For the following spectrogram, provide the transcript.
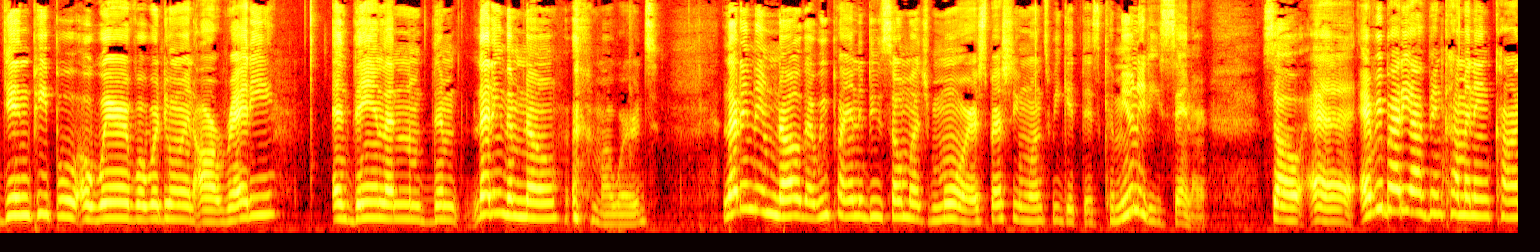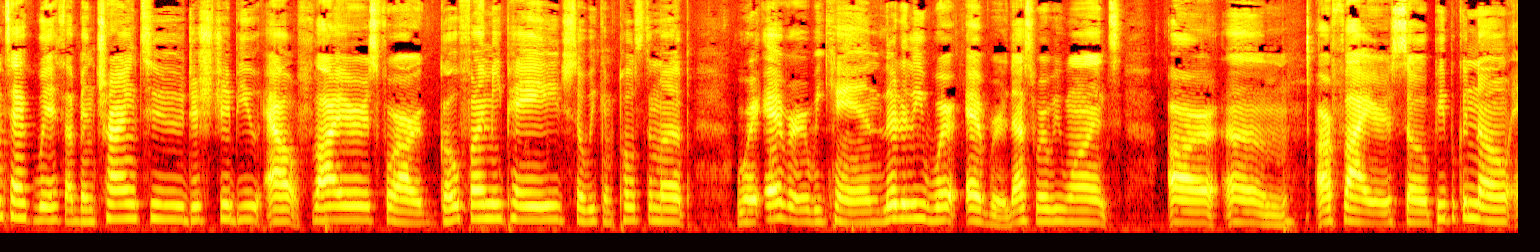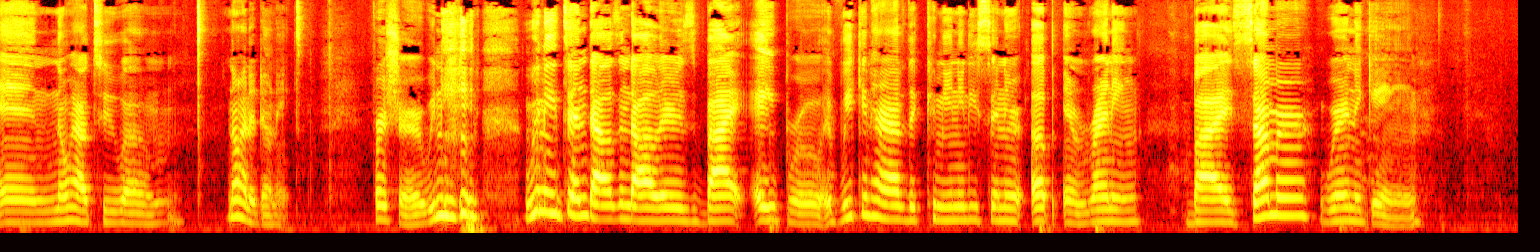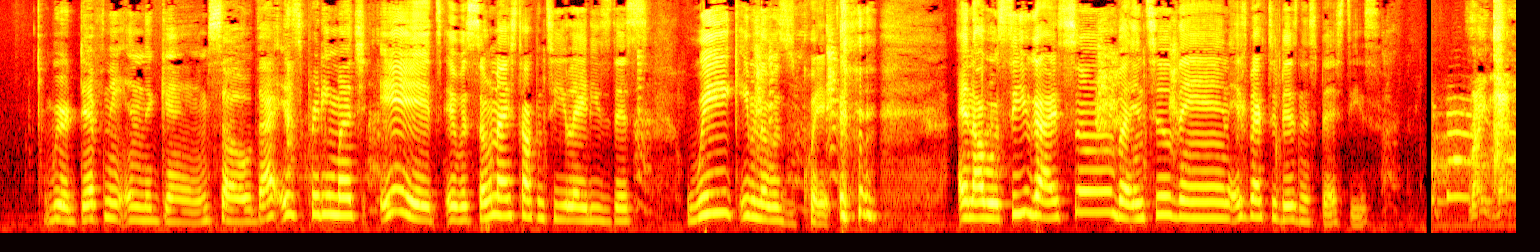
getting people aware of what we're doing already, and then letting them, them letting them know my words. Letting them know that we plan to do so much more, especially once we get this community center. So, uh, everybody I've been coming in contact with, I've been trying to distribute out flyers for our GoFundMe page so we can post them up wherever we can, literally wherever. That's where we want our um our flyers so people can know and know how to um know how to donate. For sure. We need we need $10,000 by April. If we can have the community center up and running by summer, we're in the game. We're definitely in the game. So that is pretty much it. It was so nice talking to you ladies this week, even though it was quick. and I will see you guys soon. But until then, it's back to business besties. Right now,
